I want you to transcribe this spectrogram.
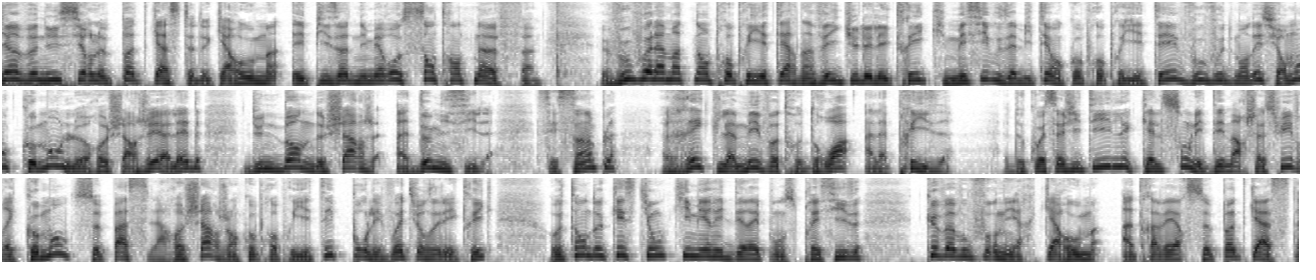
Bienvenue sur le podcast de Caroom, épisode numéro 139. Vous voilà maintenant propriétaire d'un véhicule électrique, mais si vous habitez en copropriété, vous vous demandez sûrement comment le recharger à l'aide d'une borne de charge à domicile. C'est simple, réclamez votre droit à la prise. De quoi s'agit-il? Quelles sont les démarches à suivre et comment se passe la recharge en copropriété pour les voitures électriques? Autant de questions qui méritent des réponses précises que va vous fournir Caroom à travers ce podcast?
